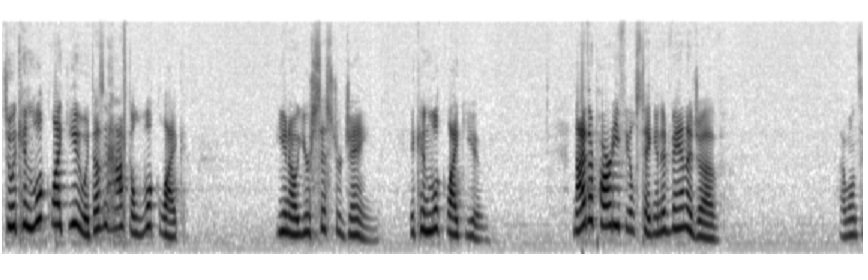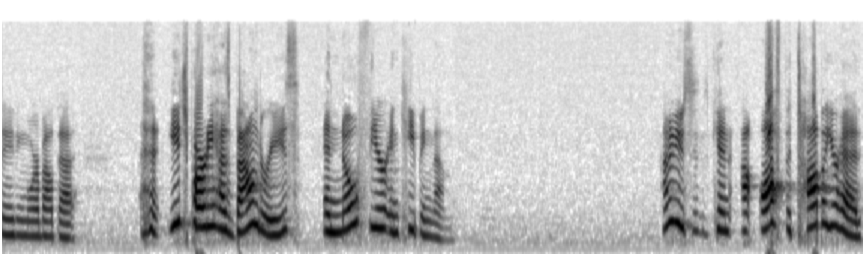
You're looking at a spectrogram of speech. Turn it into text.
So it can look like you. It doesn't have to look like, you know, your sister Jane. It can look like you. Neither party feels taken advantage of. I won't say anything more about that. Each party has boundaries and no fear in keeping them. How many of you can, uh, off the top of your head,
